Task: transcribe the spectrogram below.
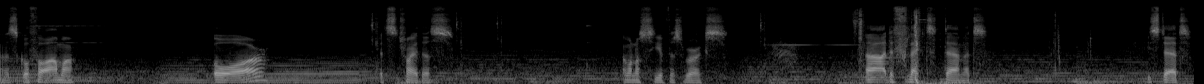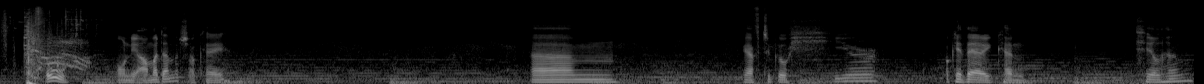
Let's go for armor. Or... Let's try this. I want to see if this works. Ah, deflect, damn it. He's dead. Ooh, only armor damage? Okay. Um, we have to go here. Okay, there you can kill him.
